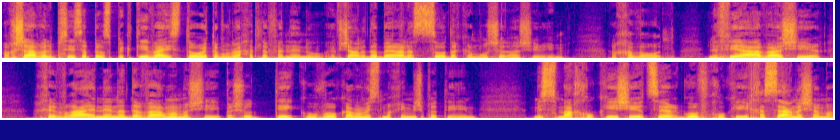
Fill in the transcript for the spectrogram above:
עכשיו, על בסיס הפרספקטיבה ההיסטורית המונחת לפנינו, אפשר לדבר על הסוד הכמוס של העשירים, החברות. לפי האב העשיר, חברה איננה דבר ממשי, היא פשוט תיק ובו כמה מסמכים משפטיים, מסמך חוקי שיוצר גוף חוקי חסר נשמה.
